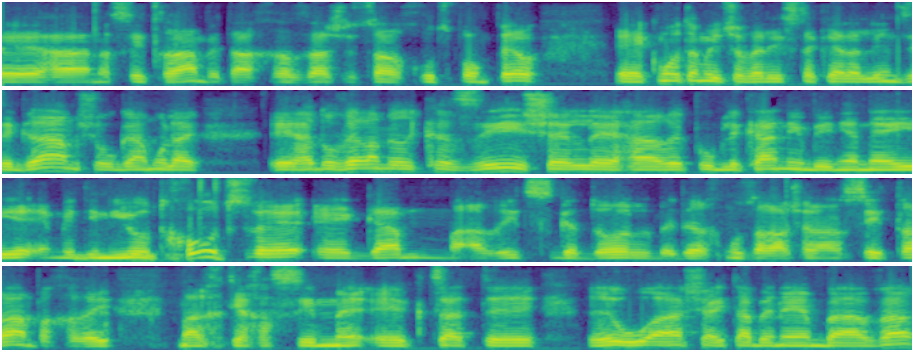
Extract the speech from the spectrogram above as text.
אה, הנשיא טראמפ ואת ההכרזה של שר החוץ פומפאו. אה, כמו תמיד שווה להסתכל על לינזי גרם, שהוא גם אולי אה, הדובר המרכזי של אה, הרפובליקנים בענייני מדיניות חוץ, וגם מעריץ גדול בדרך מוזרה של הנשיא טראמפ, אחרי מערכת יחסים קצת רעועה שהייתה ביניהם בעבר.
